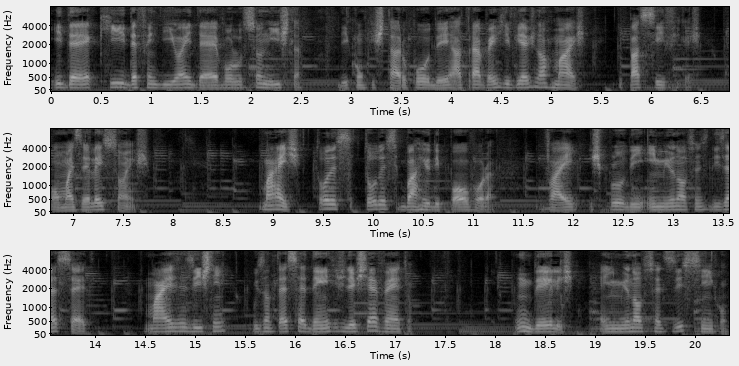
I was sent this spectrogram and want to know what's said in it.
ideia que defendiam a ideia evolucionista de conquistar o poder através de vias normais e pacíficas, como as eleições. Mas todo esse, todo esse barril de pólvora vai explodir em 1917. Mas existem os antecedentes deste evento, um deles é em 1905,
